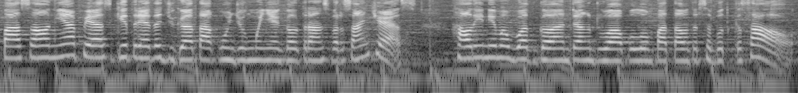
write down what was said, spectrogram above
Pasalnya PSG ternyata juga tak kunjung menyegel transfer Sanchez. Hal ini membuat gelandang 24 tahun tersebut kesal.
